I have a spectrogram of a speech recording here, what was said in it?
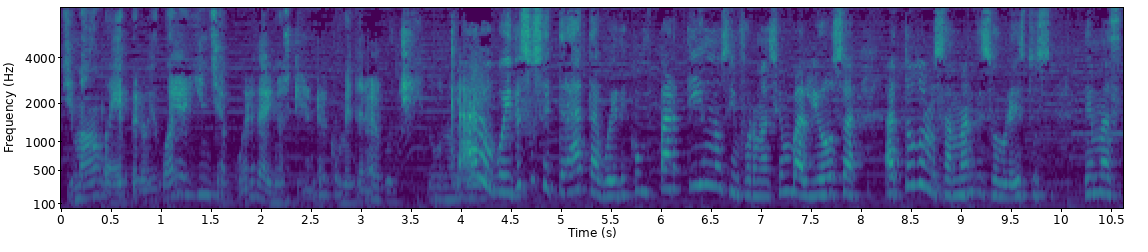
Simón, güey, pero igual alguien se acuerda y nos quieren recomendar algo chido, ¿no? Claro, güey, de eso se trata, güey, de compartirnos información valiosa a todos los amantes sobre estos temas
